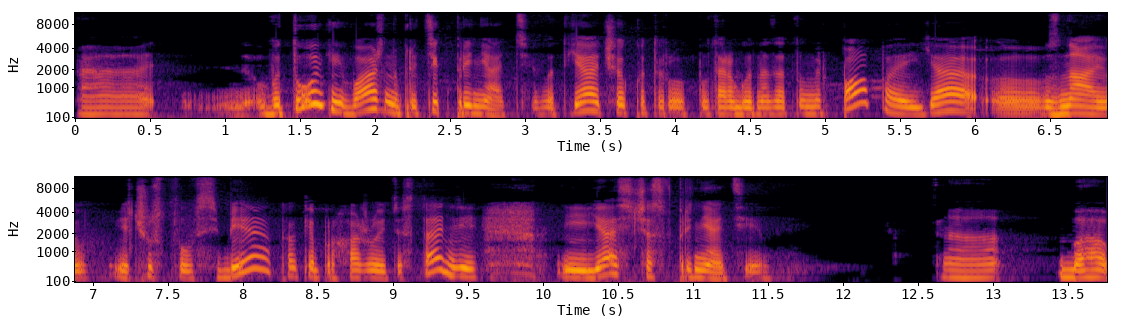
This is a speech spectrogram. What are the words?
В итоге важно прийти к принятию. Вот я человек, который полтора года назад умер папа, и я э, знаю, я чувствовала в себе, как я прохожу эти стадии, и я сейчас в принятии. Э,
